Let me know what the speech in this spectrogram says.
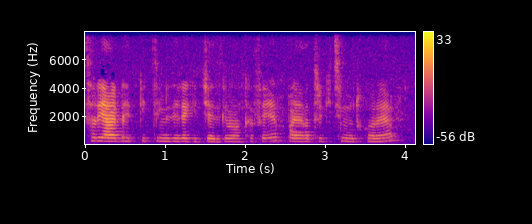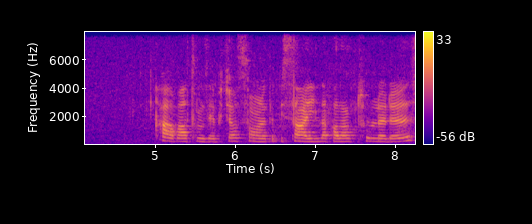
Sarıyer'de hep gittiğimiz yere gideceğiz Liman Kafe'ye. Bayağıdır gitmiyorduk oraya. Kahvaltımızı yapacağız. Sonra da bir sahilde falan turlarız.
